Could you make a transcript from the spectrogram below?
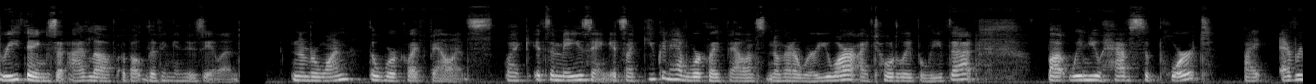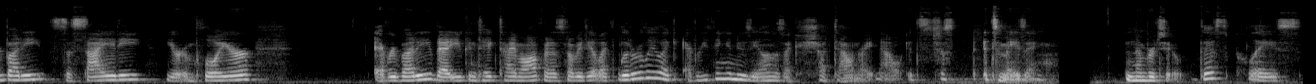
three things that I love about living in New Zealand. Number one, the work life balance. Like, it's amazing. It's like you can have work life balance no matter where you are. I totally believe that. But when you have support by everybody, society, your employer, everybody that you can take time off and it's no big deal. Like literally like everything in New Zealand is like shut down right now. It's just it's amazing. Number 2. This place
